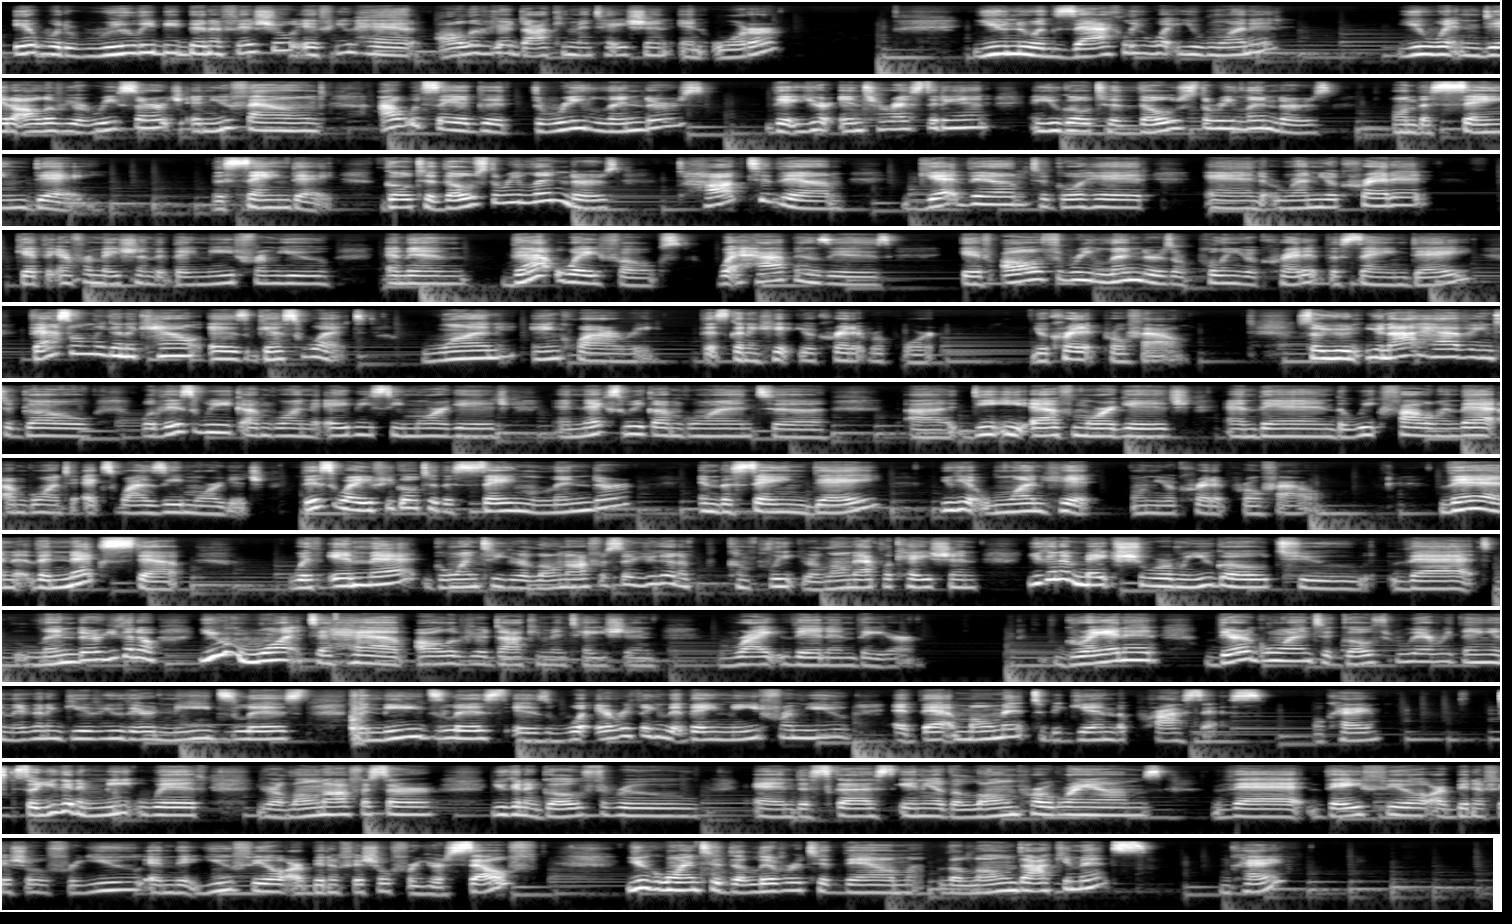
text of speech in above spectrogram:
it would really be beneficial if you had all of your documentation in order. You knew exactly what you wanted. You went and did all of your research and you found, I would say, a good three lenders that you're interested in, and you go to those three lenders on the same day the same day. Go to those three lenders, talk to them, get them to go ahead and run your credit, get the information that they need from you. And then that way, folks, what happens is if all three lenders are pulling your credit the same day, that's only going to count as guess what? One inquiry that's going to hit your credit report, your credit profile. So you're you're not having to go, well, this week I'm going to ABC Mortgage, and next week I'm going to uh, DEF Mortgage, and then the week following that I'm going to XYZ Mortgage. This way, if you go to the same lender in the same day, you get one hit on your credit profile. Then the next step Within that, going to your loan officer, you're going to complete your loan application. You're going to make sure when you go to that lender, you're going to you want to have all of your documentation right then and there. Granted, they're going to go through everything and they're going to give you their needs list. The needs list is what everything that they need from you at that moment to begin the process. Okay. So you're going to meet with your mm-hmm. loan officer. You're going to go through and discuss any of the loan programs that they feel are beneficial for you and that you feel are beneficial for yourself. You're going to deliver to them the loan documents. Okay.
